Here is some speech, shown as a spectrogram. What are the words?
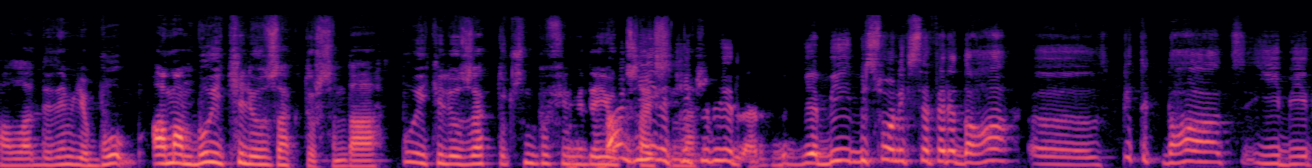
valla dediğim gibi bu aman bu ikili uzak dursun daha. Bu ikili uzak dursun bu filmi de yok Bence yine saysınlar. çekebilirler. Ya bir, bir sonraki sefere daha e, bir tık daha iyi bir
